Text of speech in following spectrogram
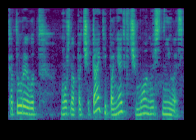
которые вот можно почитать и понять, к чему оно снилось.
